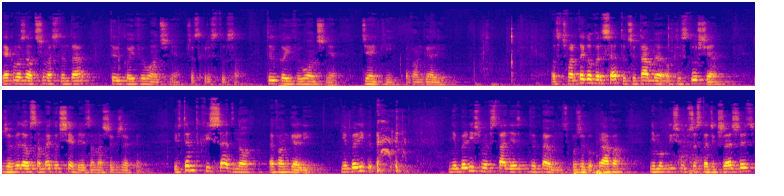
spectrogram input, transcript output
Jak można otrzymać ten dar? Tylko i wyłącznie przez Chrystusa. Tylko i wyłącznie dzięki Ewangelii. Od czwartego wersetu czytamy o Chrystusie, że wydał samego siebie za nasze grzechy. I w tym tkwi sedno Ewangelii. Nie, byli, nie byliśmy w stanie wypełnić Bożego prawa, nie mogliśmy przestać grzeszyć.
